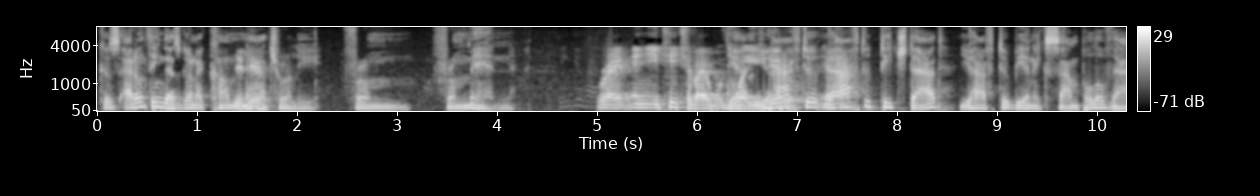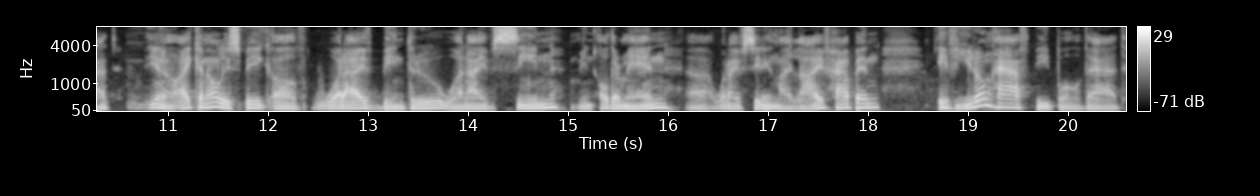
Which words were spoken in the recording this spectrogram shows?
because I don't think that's going to come naturally from from men. Right, and you teach about yeah, what you, you do. have to yeah. you have to teach that. You have to be an example of that. You know, I can only speak of what I've been through, what I've seen in other men, uh, what I've seen in my life happen. If you don't have people that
